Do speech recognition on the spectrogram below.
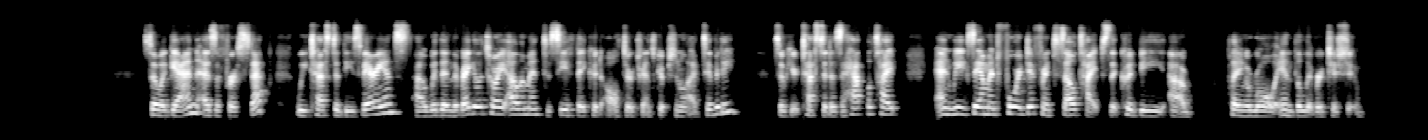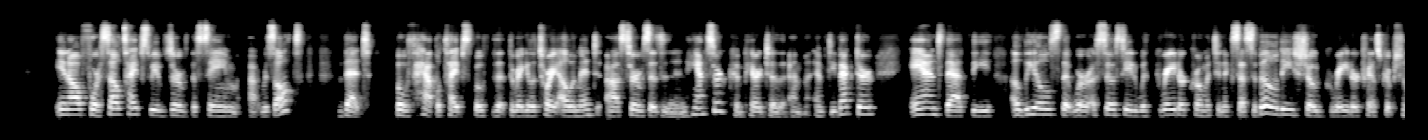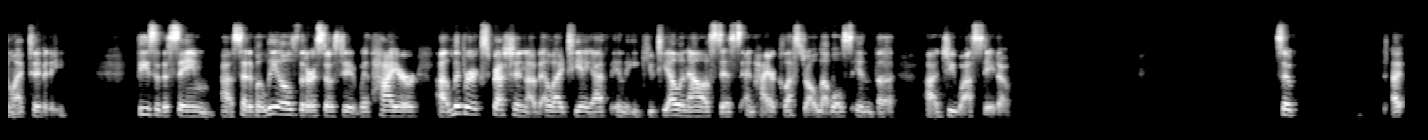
So again, as a first step, we tested these variants uh, within the regulatory element to see if they could alter transcriptional activity. So here tested as a haplotype, and we examined four different cell types that could be uh, playing a role in the liver tissue. In all four cell types, we observed the same uh, result that both haplotypes, both the, the regulatory element uh, serves as an enhancer compared to the um, empty vector, and that the alleles that were associated with greater chromatin accessibility showed greater transcriptional activity. These are the same uh, set of alleles that are associated with higher uh, liver expression of LITAF in the EQTL analysis and higher cholesterol levels in the uh, GWAS data. So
